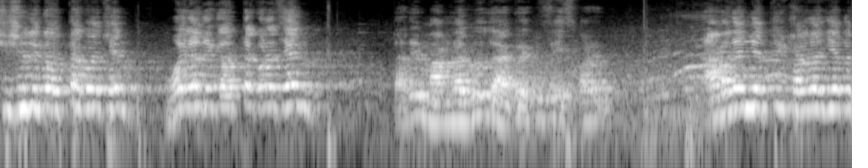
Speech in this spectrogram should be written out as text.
শিশুদেরকে হত্যা করেছেন, মহিলাদেরকে হত্যা করেছেন, তাদের মামলাগুলো দয়া করে একটু ফেস করেন। আমাদের নেত্রী খালেদা জিয়া তো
